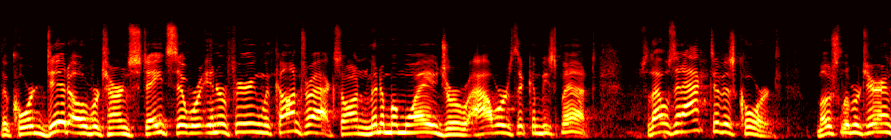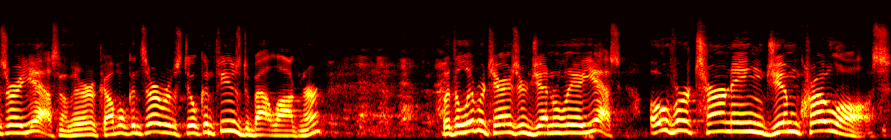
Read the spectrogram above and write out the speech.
The court did overturn states that were interfering with contracts on minimum wage or hours that can be spent. So that was an activist court. Most libertarians are a yes. Now, there are a couple conservatives still confused about Lochner, but the libertarians are generally a yes overturning Jim Crow laws.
